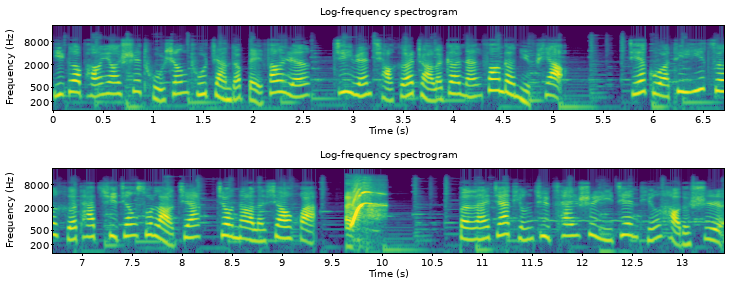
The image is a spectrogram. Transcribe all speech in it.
一个朋友是土生土长的北方人，机缘巧合找了个南方的女票，结果第一次和她去江苏老家就闹了笑话。本来家庭聚餐是一件挺好的事，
